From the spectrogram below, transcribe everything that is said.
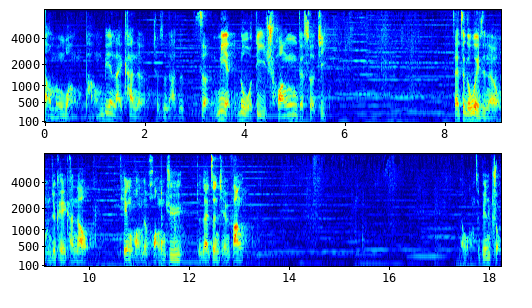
那我们往旁边来看呢，就是它是整面落地窗的设计。在这个位置呢，我们就可以看到天皇的皇居就在正前方。要往这边走，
